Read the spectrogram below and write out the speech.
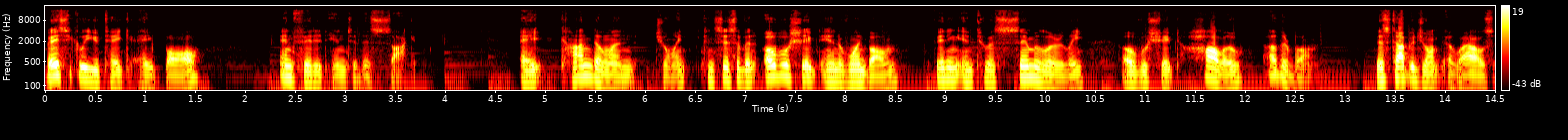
Basically, you take a ball and fit it into this socket. A condyloid joint consists of an oval shaped end of one bone fitting into a similarly oval shaped hollow other bone. This type of joint allows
